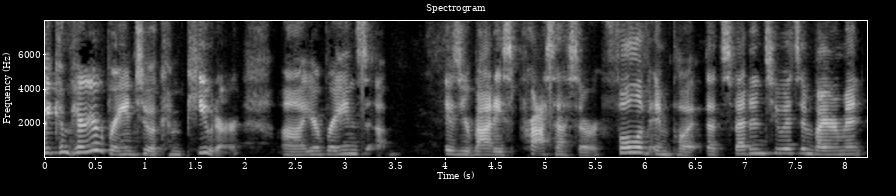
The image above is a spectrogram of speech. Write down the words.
we compare your brain to a computer. Uh, your brain's uh, is your body's processor, full of input that's fed into its environment,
